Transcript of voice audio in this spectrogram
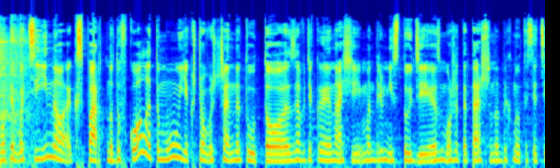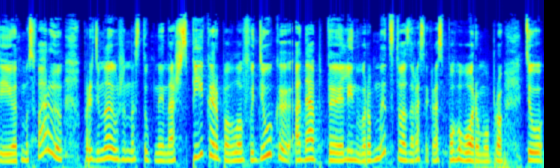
мотиваційно, експертно довкола. Тому, якщо ви ще не тут, то завдяки нашій мандрівній студії зможете теж надихнутися цією атмосферою. Переді мною вже наступний наш спікер Павло Федюк, адепт лін виробництва. Зараз якраз поговоримо про цю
